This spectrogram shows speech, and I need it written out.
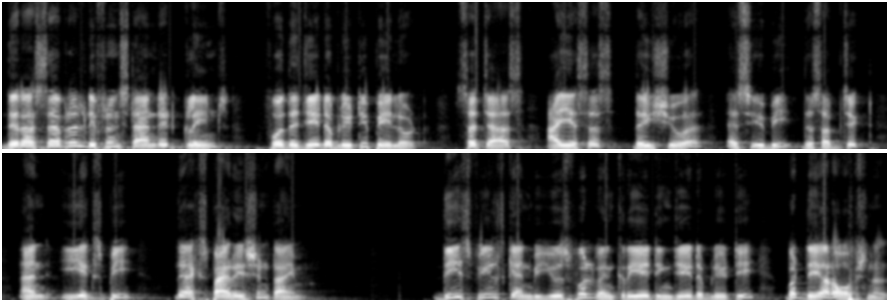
There are several different standard claims for the JWT payload, such as ISS, the issuer, SUB, the subject, and EXP, the expiration time. These fields can be useful when creating JWT but they are optional.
